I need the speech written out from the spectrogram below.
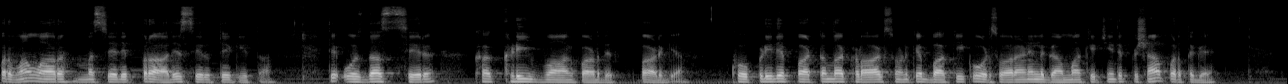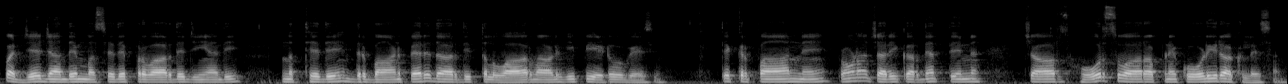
ਭਰਵਾਂ ਵਾਰ ਮੱਸੇ ਦੇ ਭਰਾ ਦੇ ਸਿਰ ਉੱਤੇ ਕੀਤਾ ਤੇ ਉਸ ਦਾ ਸਿਰ ਖਖੜੀ ਵਾਂਗ ਪਾੜ ਦੇ, ਪਾੜ ਗਿਆ। ਖੋਪੜੀ ਦੇ ਪਾਟਣ ਦਾ ਖੜਾਕ ਸੁਣ ਕੇ ਬਾਕੀ ਘੋੜਸਵਾਰਾਂ ਨੇ ਲਗਾਮਾਂ ਖਿੱਚੀਆਂ ਤੇ ਪਿਛਾਂਹ ਪਰਤ ਗਏ। ਭੱਜੇ ਜਾਂਦੇ ਮੱਸੇ ਦੇ ਪਰਿਵਾਰ ਦੇ ਜੀਆਂ ਦੀ ਨੱਥੇ ਦੇ ਦਰਬਾਨ ਪਹਿਰੇਦਾਰ ਦੀ ਤਲਵਾਰ ਨਾਲ ਵੀ ਭੇਟ ਹੋ ਗਏ ਸੀ ਤੇ ਕਿਰਪਾਨ ਨੇ ਪ੍ਰਾਹੁਣਾਚਾਰੀ ਕਰਦਿਆਂ ਤਿੰਨ, ਚਾਰ ਹੋਰ ਸਵਾਰ ਆਪਣੇ ਕੋਲ ਹੀ ਰੱਖ ਲਏ ਸਨ।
